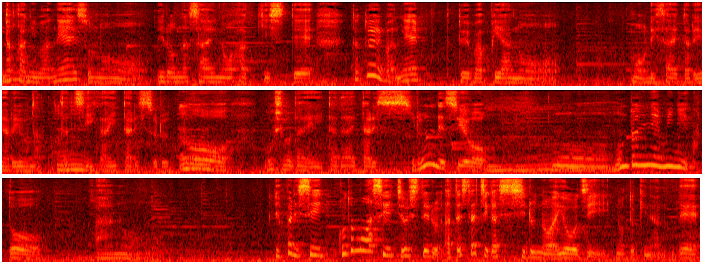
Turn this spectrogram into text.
中にはねそのいろんな才能を発揮して例えばね例えばピアノもうリサイタルやるような子たちがいたりすると、うん、ご招待いただいたりするんですよ、うん、もう本当にね見に行くとあのやっぱり子供は成長してる。私たちが知るのは幼児の時なので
